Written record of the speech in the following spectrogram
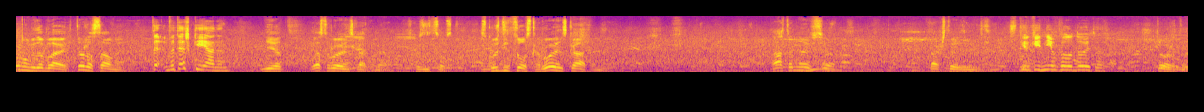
Что могу добавить? То же самое. Те- Ви теж киянин? Нет, я с Ровенска атомная, с Кузнецовска. С Кузнецовска, Ровенска атомная. А остальное все. Так что извините. Скільки днів голодуєте? Тоже так.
